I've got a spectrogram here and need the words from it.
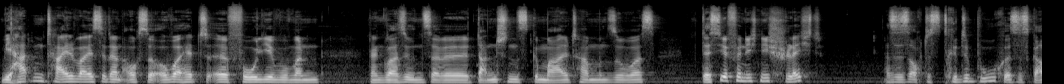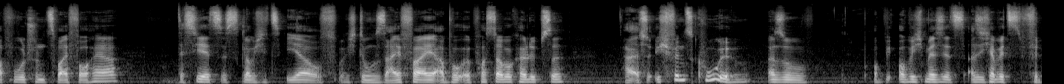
wir hatten teilweise dann auch so Overhead-Folie, wo man dann quasi unsere Dungeons gemalt haben und sowas. Das hier finde ich nicht schlecht. Also es ist auch das dritte Buch, also es gab wohl schon zwei vorher. Das hier jetzt ist, glaube ich, jetzt eher auf Richtung Sci-Fi, äh, Postapokalypse. Also ich finde es cool. Also ob, ob ich mir jetzt, also ich habe jetzt für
